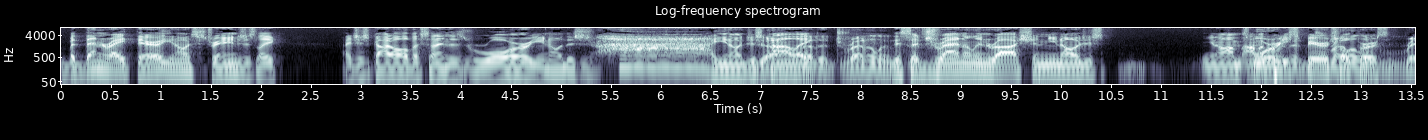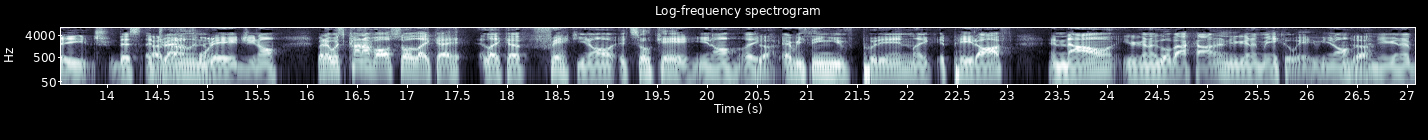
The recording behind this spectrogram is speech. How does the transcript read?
but then right there, you know, it's strange is like, I just got all of a sudden this roar, you know, this ah, you know, just Yeah. kind of like that adrenaline. this just- adrenaline rush and you know just you know i'm, I'm a pretty spiritual adrenaline person Rage. this adrenaline rage you know but it was kind of also like a like a frick you know it's okay you know like Yeah. everything you've put in like it paid off and now you're gonna go back out and you're gonna make a wave you know Yeah. and you're gonna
